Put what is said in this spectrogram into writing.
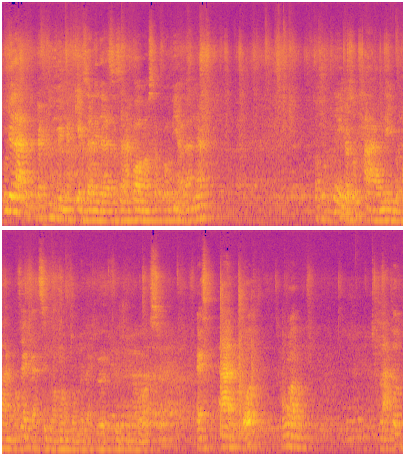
Ugye látod, hogy a függvénynek képzelni, de ez az elhalmazt, akkor milyen lenne? Az ott négy, az ott három, négyből három, az egyet szigorúan mondtam, növekvő függvényre van szó. Ezt állítod, hol a... Látod?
